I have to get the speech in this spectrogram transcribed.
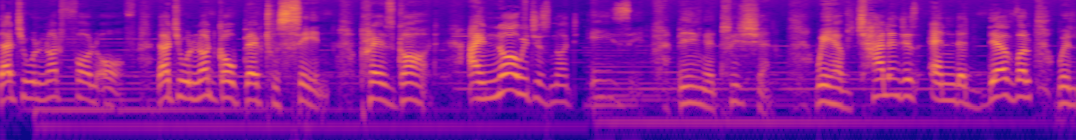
that you will not fall off, that you will not go back to sin. Praise God. I know it is not easy being a Christian. We have challenges, and the devil will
